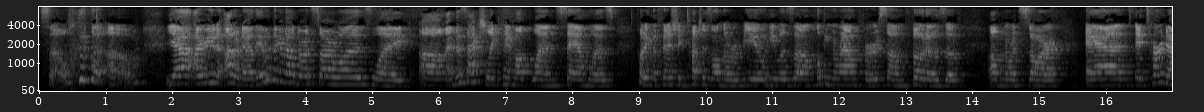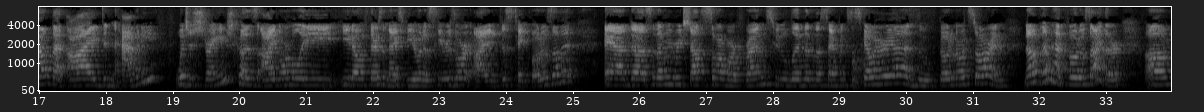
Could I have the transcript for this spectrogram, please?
So, um, yeah, I mean, I don't know. The other thing about North Star was like, um, and this actually came up when Sam was putting the finishing touches on the review. He was um, looking around for some photos of of North Star, and it turned out that I didn't have any. Which is strange because I normally, you know, if there's a nice view at a ski resort, I just take photos of it. And uh, so then we reached out to some of our friends who live in the San Francisco area and who go to North Star, and none of them had photos either.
